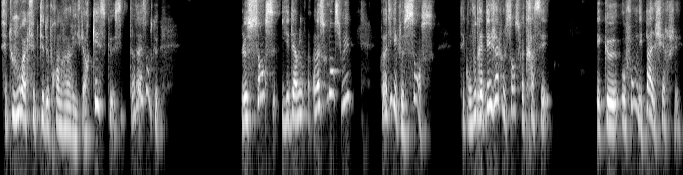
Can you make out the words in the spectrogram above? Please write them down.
c'est toujours accepter de prendre un risque. Alors qu'est-ce que c'est intéressant parce que le sens, il détermine. On a souvent, si vous voulez, problématique avec le sens, c'est qu'on voudrait déjà que le sens soit tracé, et que au fond, on n'est pas à le chercher,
